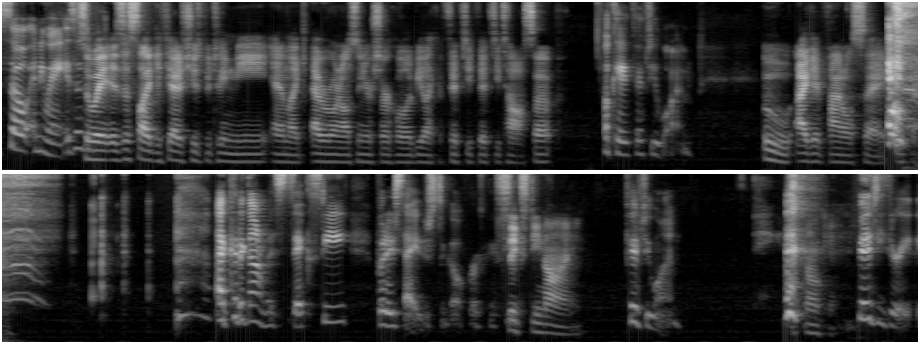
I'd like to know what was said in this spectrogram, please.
so anyway, it's just so wait, is this like if you had to choose between me and like everyone else in your circle, it'd be like a 50-50 toss up? okay, fifty one. Ooh, I get final say. Okay. I could have gone with 60, but I decided just to go for 50, Sixty-nine. 51, Okay. 53.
